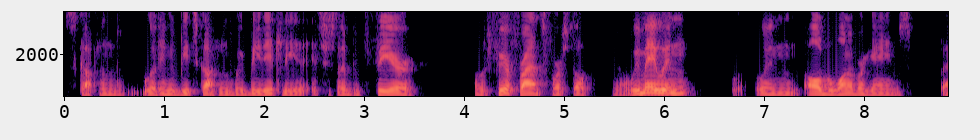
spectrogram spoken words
Scotland. I think we beat Scotland. We beat Italy. It's just I would fear. I would fear France first up. You know, we may win win all but one of our games uh,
